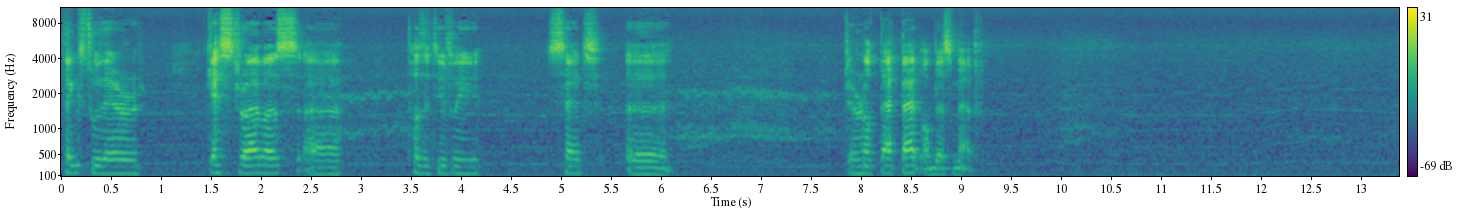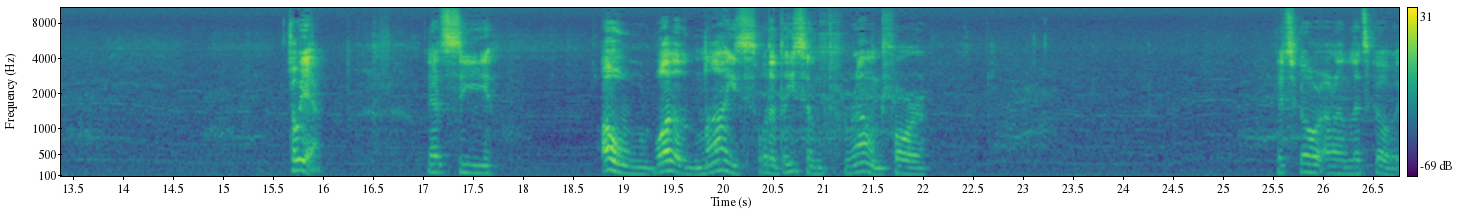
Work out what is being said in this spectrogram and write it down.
thanks to their guest drivers, uh, positively set uh, they're not that bad on this map. So yeah, let's see. Oh, what a nice, what a decent round for. Let's go, uh, let's go,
